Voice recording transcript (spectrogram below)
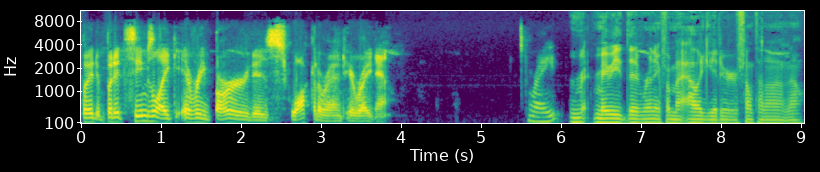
But but it seems like every bird is squawking around here right now. Right. M- Maybe they're running from an alligator or something. I don't know.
